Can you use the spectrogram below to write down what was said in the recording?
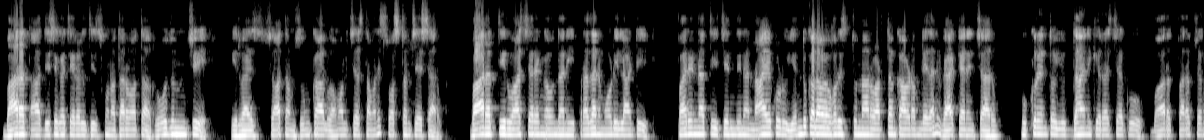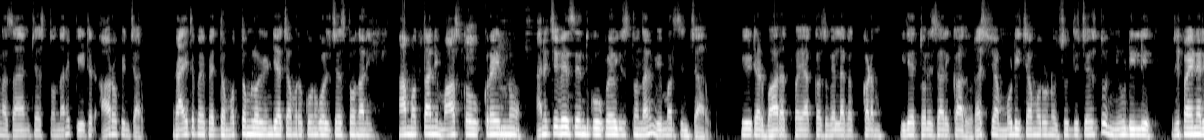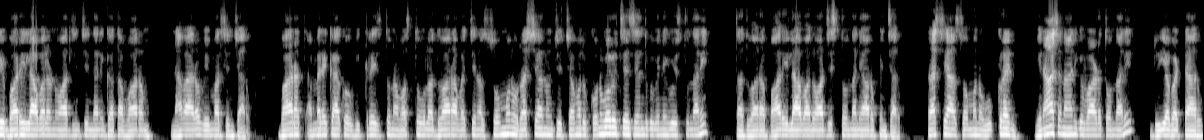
భారత్ ఆ దిశగా చర్యలు తీసుకున్న తర్వాత రోజు నుంచి ఇరవై శాతం సుంకాలు అమలు చేస్తామని స్పష్టం చేశారు. భారత్ తీరు ఆశ్చర్యంగా ఉందని ప్రధాని మోడీ లాంటి పరిణతి చెందిన నాయకుడు ఎందుకలా వ్యవహరిస్తున్నారో అర్థం కావడం లేదని వ్యాఖ్యానించారు. ఉక్రెయిన్తో యుద్ధానికి రష్యాకు భారత్ పరోక్షంగా సాయం చేస్తోందని పీటర్ ఆరోపించారు. రాయితీపై పెద్ద మొత్తంలో ఇండియా చమురు కొనుగోలు చేస్తోందని ఆ మొత్తాన్ని మాస్కో ఉక్రెయిన్ను అణిచివేసేందుకు ఉపయోగిస్తోందని విమర్శించారు. పీటర్ భారత్పై అక్కసు వెళ్ళగక్కడం ఇదే తొలిసారి కాదు. రష్యా ముడి చమురును శుద్ధి చేస్తూ న్యూఢిల్లీ రిఫైనరీ భారీ లాభాలను ఆర్జించిందని గత వారం నవారో విమర్శించారు. భారత్ అమెరికాకు విక్రయిస్తున్న వస్తువుల ద్వారా వచ్చిన సొమ్మును రష్యా నుంచి చమురు కొనుగోలు చేసేందుకు వినియోగిస్తుందని తద్వారా భారీ లాభాలు ఆర్జిస్తోందని ఆరోపించారు. రష్యా సొమ్మును ఉక్రెయిన్ వినాశనానికి వాడుతోందని దుయ్యబట్టారు.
